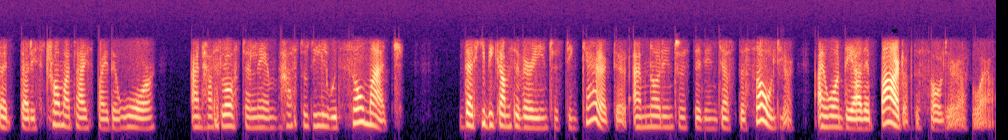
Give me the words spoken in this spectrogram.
that, that is traumatized by the war and has lost a limb has to deal with so much that he becomes a very interesting character. I'm not interested in just the soldier. I want the other part of the soldier as well.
